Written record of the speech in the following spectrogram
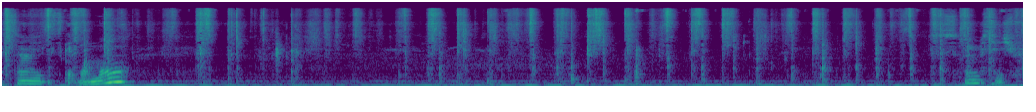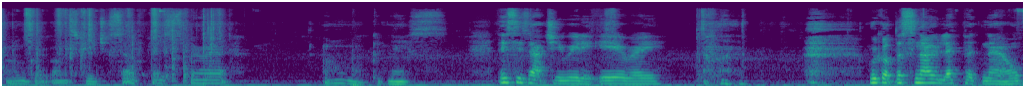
So let's get one more. A message from Great One's future self, please, Spirit. Oh my goodness. This is actually really eerie. We've got the snow leopard now.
